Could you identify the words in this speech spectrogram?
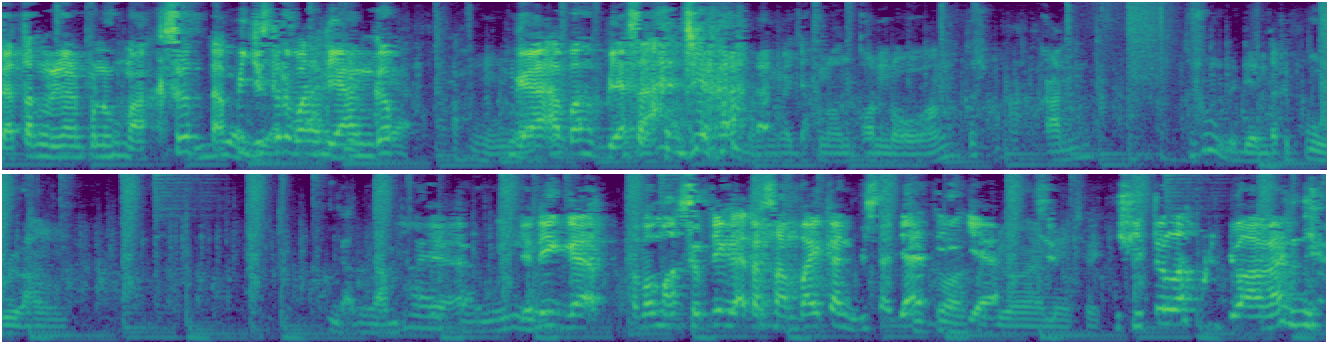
datang dengan penuh maksud iya, tapi justru malah dianggap nggak apa biasa aja. ngajak nonton doang terus makan udah diantar pulang. Nggak tersampaikan ya. jadi nggak apa maksudnya nggak tersampaikan bisa jadi Itulah ya. di situlah perjuangannya.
